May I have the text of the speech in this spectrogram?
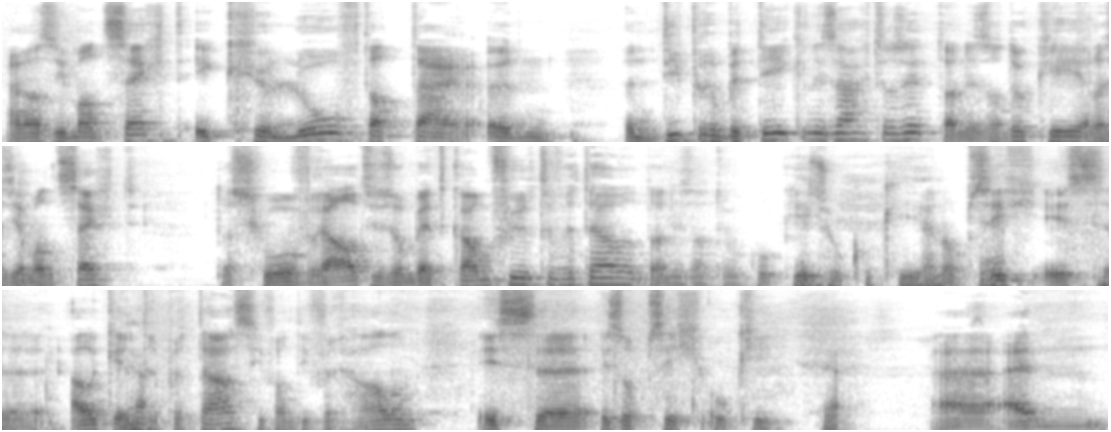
En als iemand zegt, ik geloof dat daar een, een diepere betekenis achter zit, dan is dat oké. Okay. En als iemand zegt, dat is gewoon verhaaltjes om bij het kampvuur te vertellen, dan is dat ook oké. Okay. Is ook oké. En op ja. zich is uh, elke ja. interpretatie van die verhalen is, uh, is op zich oké. Ja. Uh, en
